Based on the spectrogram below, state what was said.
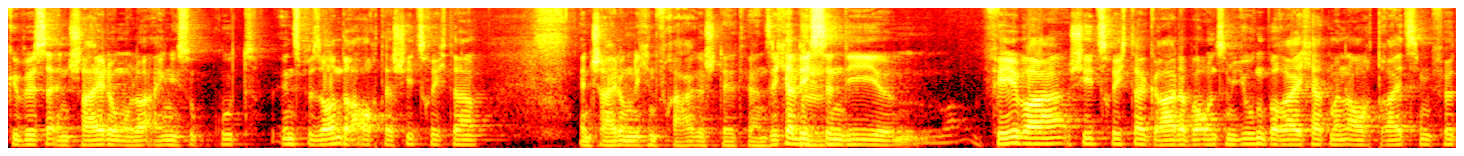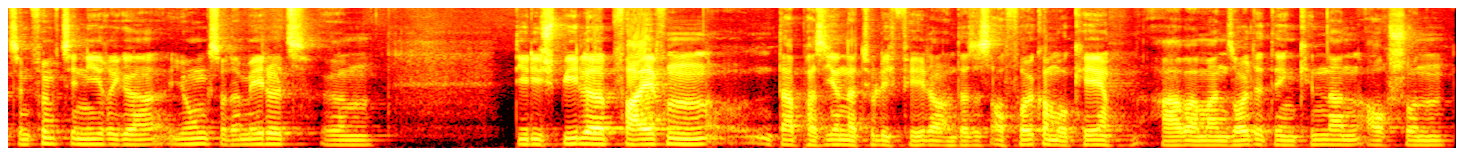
gewisse Entscheidungen oder eigentlich so gut, insbesondere auch der Schiedsrichter, Entscheidungen nicht in Frage gestellt werden. Sicherlich mhm. sind die ähm, fehlbar, Schiedsrichter, gerade bei uns im Jugendbereich hat man auch 13, 14, 15-jährige Jungs oder Mädels, ähm, die die Spiele pfeifen. Da passieren natürlich Fehler und das ist auch vollkommen okay. Aber man sollte den Kindern auch schon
